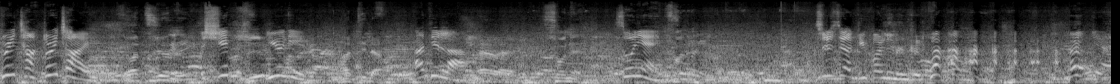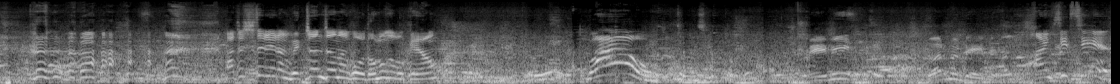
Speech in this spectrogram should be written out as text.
Three time, three time. What's your name? Ship Ship? unit. Atilla. 아딜라. Evet. Sone. 소녀. Sone. 실시간 귀 빨리는 그. 아저씨들이랑 맥주 한잔하고 넘어가 볼게요. 와우! Baby, var mı baby? I'm 16.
